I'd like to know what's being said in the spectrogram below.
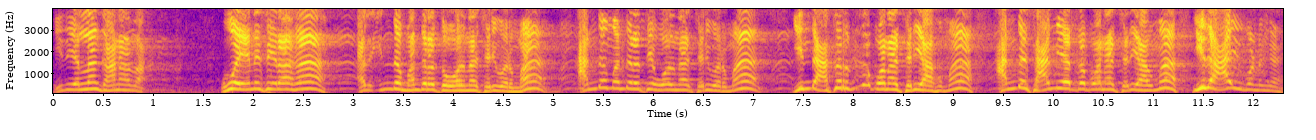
இது எல்லாம் காணாதான். ஊ என்ன செய்யறாங்க அது இந்த மந்திரத்தை ஓதுனா சரி வருமா? அந்த மந்திரத்தை ஓதுனா சரி வருமா? இந்த அசரத்துல போனா சரியாகுமா? அந்த சாமியார்கிட்ட போனா சரியாகுமா? இதை ஆய்வு பண்ணுங்க.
